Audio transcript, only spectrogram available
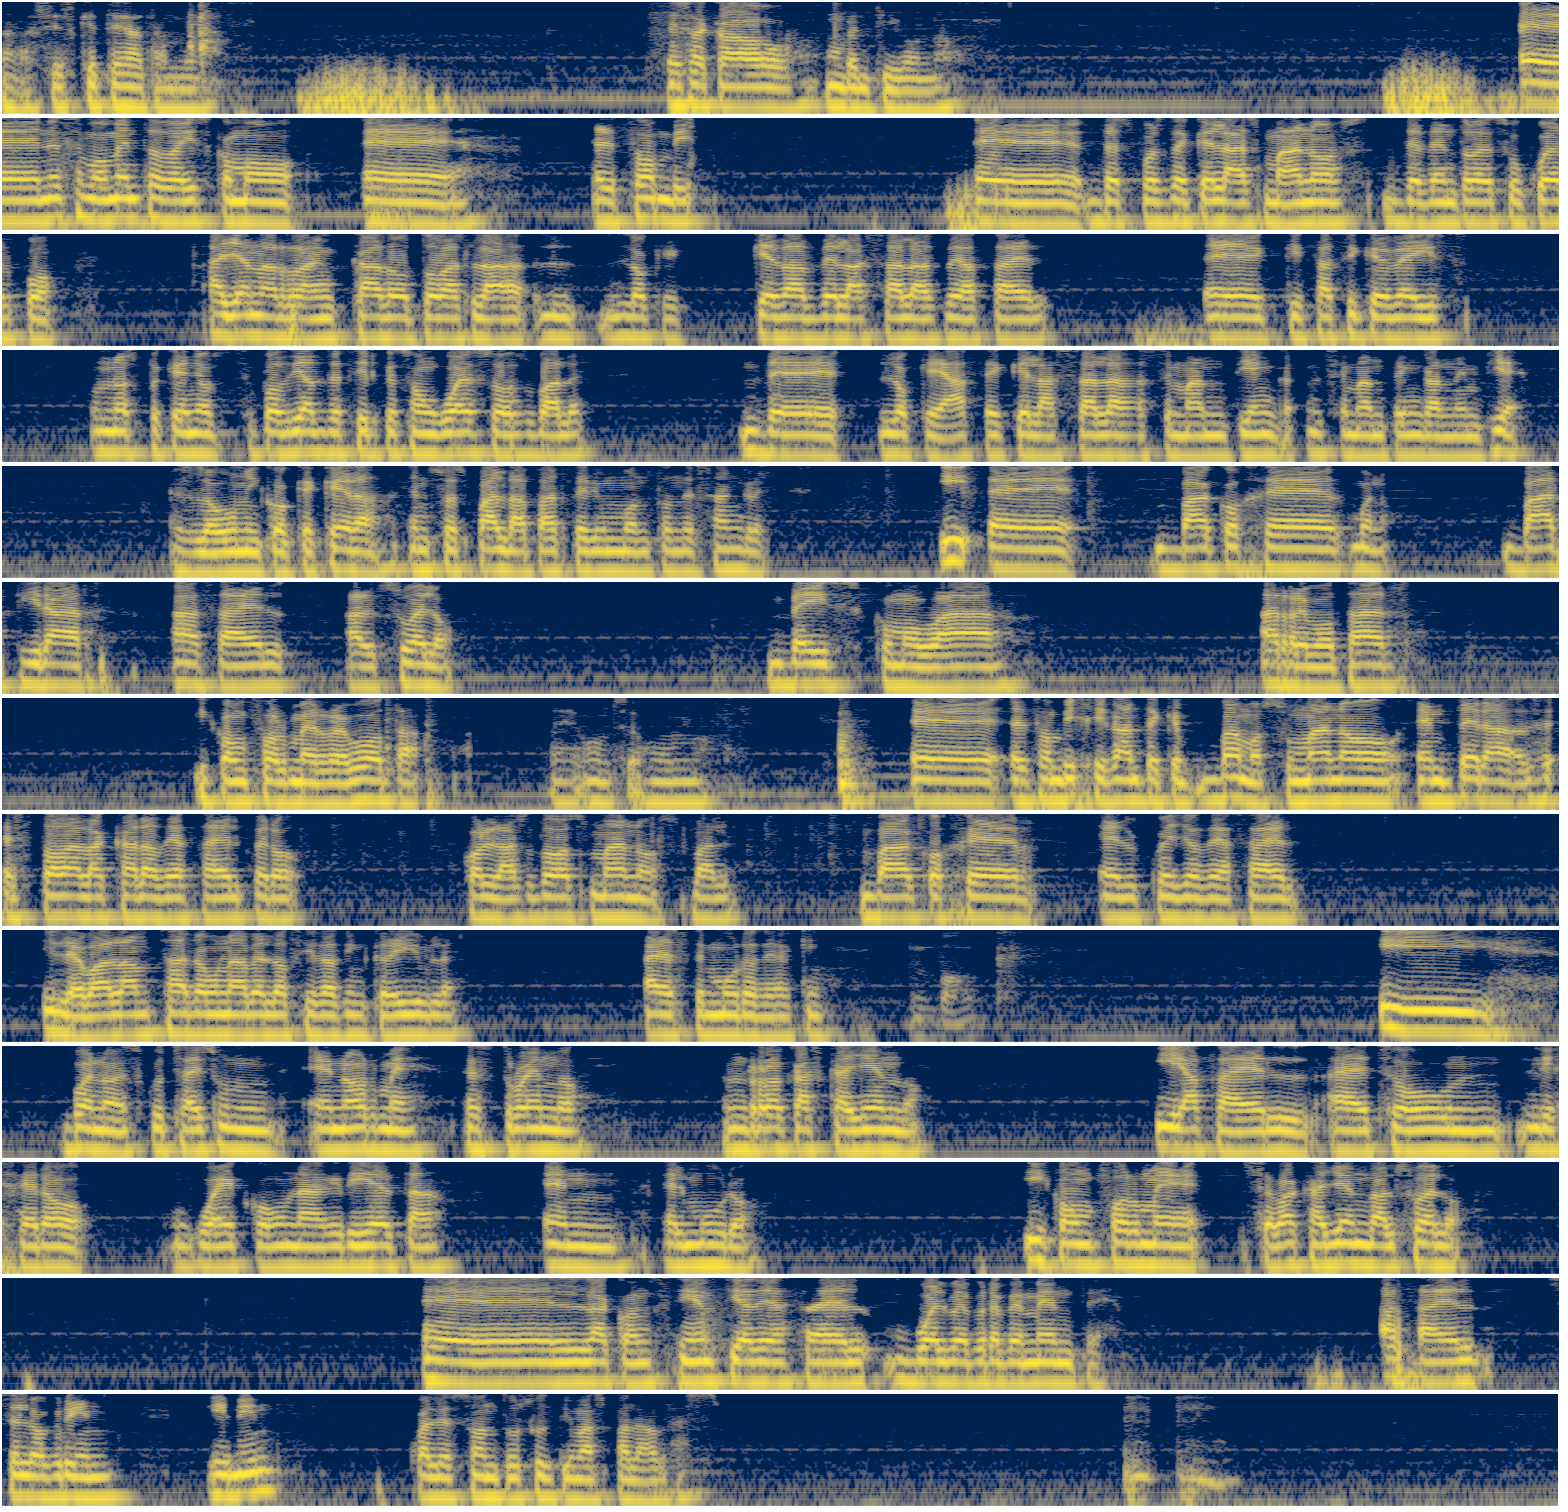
Así es que te da también. He sacado un 21. Eh, en ese momento veis como eh, el zombie, eh, después de que las manos de dentro de su cuerpo hayan arrancado todas lo que queda de las alas de Azael, eh, quizás sí que veis unos pequeños, se podría decir que son huesos, ¿vale? De lo que hace que las alas se, mantenga- se mantengan en pie. Es lo único que queda en su espalda, aparte de un montón de sangre. Y eh, va a coger, bueno, va a tirar a Azael al suelo. Veis cómo va a rebotar y conforme rebota, eh, un segundo, eh, el zombi gigante que, vamos, su mano entera es toda la cara de Azael, pero con las dos manos, ¿vale? Va a coger el cuello de Azael y le va a lanzar a una velocidad increíble a este muro de aquí. Bonk. Y bueno, escucháis un enorme estruendo, rocas cayendo. Y Azael ha hecho un ligero hueco, una grieta en el muro. Y conforme se va cayendo al suelo, eh, la conciencia de Azael vuelve brevemente. Azael, Selogrin, Inin, ¿cuáles son tus últimas palabras?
